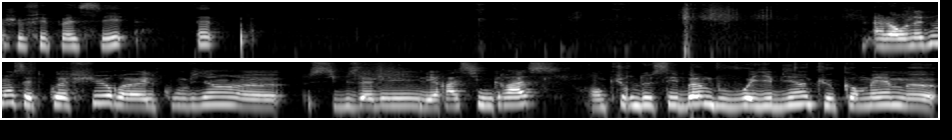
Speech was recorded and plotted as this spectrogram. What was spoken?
je fais passer, hop, Alors honnêtement, cette coiffure, euh, elle convient euh, si vous avez les racines grasses. En cure de sébum, vous voyez bien que quand même, euh,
